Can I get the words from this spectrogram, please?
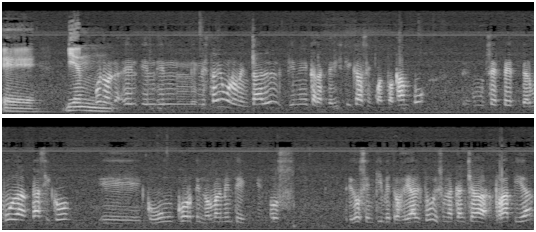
eh, bien. Bueno, el, el, el, estadio monumental tiene características en cuanto a campo, un césped bermuda básico eh, con un corte normalmente de dos, de dos centímetros de alto, es una cancha rápida.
